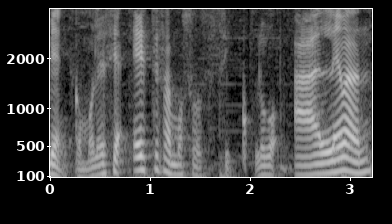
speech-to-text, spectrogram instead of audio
Bien, como le decía, este famoso psicólogo alemán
